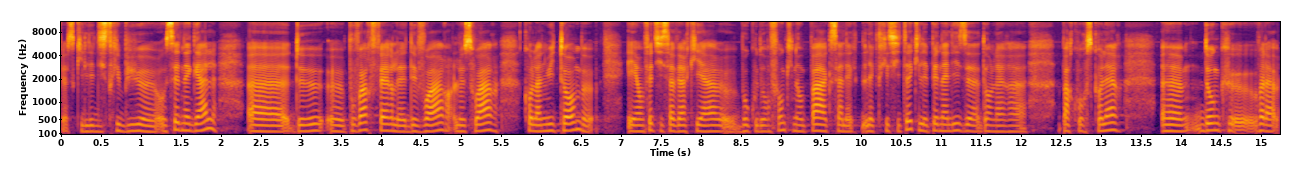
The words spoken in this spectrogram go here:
parce qu'ils les distribuent euh, au Sénégal, euh, de pouvoir faire les devoirs le soir quand la nuit tombe. Et en fait, il s'avère qu'il y a beaucoup d'enfants qui n'ont pas accès à l'électricité, qui les pénalisent dans leur parcours scolaire. donc voilà,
